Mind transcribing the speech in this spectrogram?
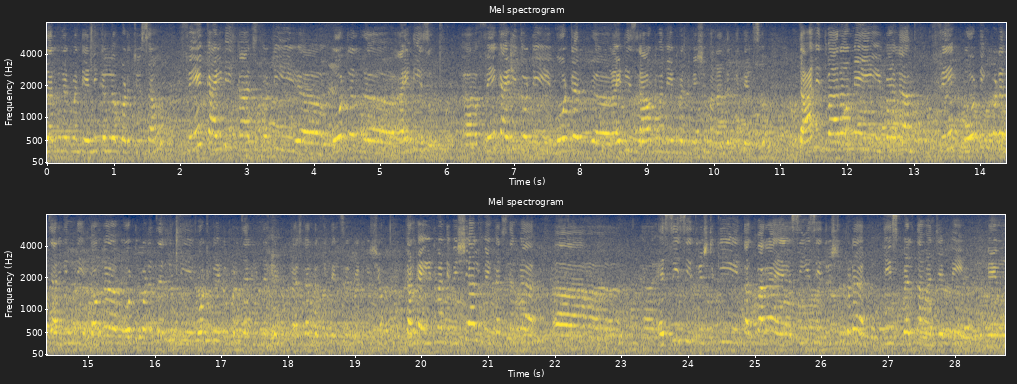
జరిగినటువంటి ఎన్నికల్లో కూడా చూసాము ఫేక్ ఐడి కార్డ్స్ తోటి ఓటర్ ఐడీస్ ఫేక్ ఐడి తోటి ఓటర్ ఐడీస్ రావడం అనేటువంటి విషయం మనందరికీ తెలుసు. దాని ద్వారానే ఇవాళ ఫేక్ ఓటింగ్ కూడా జరిగింది దొంగ ఓటు కూడా జరిగింది ఓటు వేయడం కూడా జరిగింది అని ప్రజలందరికీ తెలిసినటువంటి విషయం. కనుక ఇటువంటి విషయాలు మేము ఖచ్చితంగా ఎస్సీసీ దృష్టికి తద్వారా సిఈసీ దృష్టికి కూడా తీసుకువెళ్తామని చెప్పి మేము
